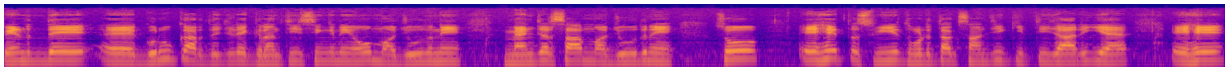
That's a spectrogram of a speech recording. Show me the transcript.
ਪਿੰਡ ਦੇ ਗੁਰੂ ਘਰ ਦੇ ਜਿਹੜੇ ਗ੍ਰੰਥੀ ਸਿੰਘ ਨੇ, ਉਹ ਮੌਜੂਦ ਨੇ, ਮੈਨੇਜਰ ਸਾਹਿਬ ਮੌਜੂਦ ਨੇ। ਸੋ ਇਹ ਇਹ ਤਸਵੀਰ ਤੁਹਾਡੇ ਤੱਕ ਸਾਂਝੀ ਕੀਤੀ ਜਾ ਰਹੀ ਹੈ। ਇਹ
